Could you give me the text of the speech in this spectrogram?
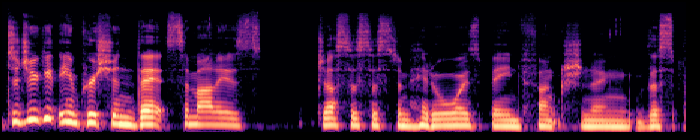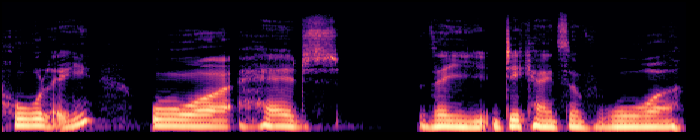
Did you get the impression that Somalia's justice system had always been functioning this poorly, or had the decades of war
